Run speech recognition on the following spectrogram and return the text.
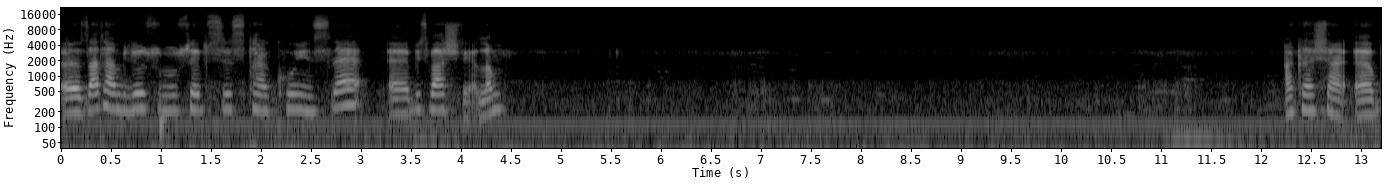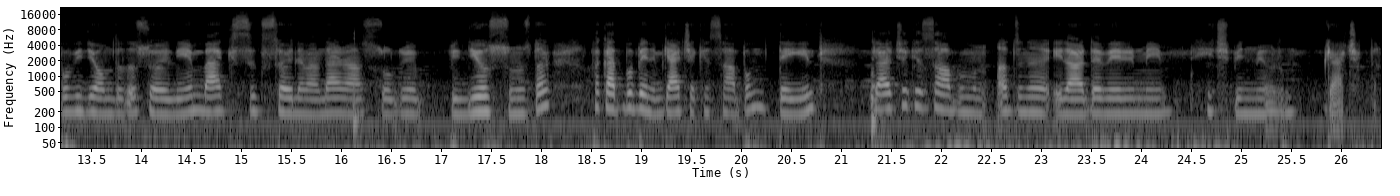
E, zaten biliyorsunuz hepsi Star Coins'le e, biz başlayalım. Arkadaşlar e, bu videomda da söyleyeyim. Belki sık söylememden rahatsız oluyor biliyorsunuzdur. Fakat bu benim gerçek hesabım değil. Gerçek hesabımın adını ileride verir miyim? Hiç bilmiyorum gerçekten.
